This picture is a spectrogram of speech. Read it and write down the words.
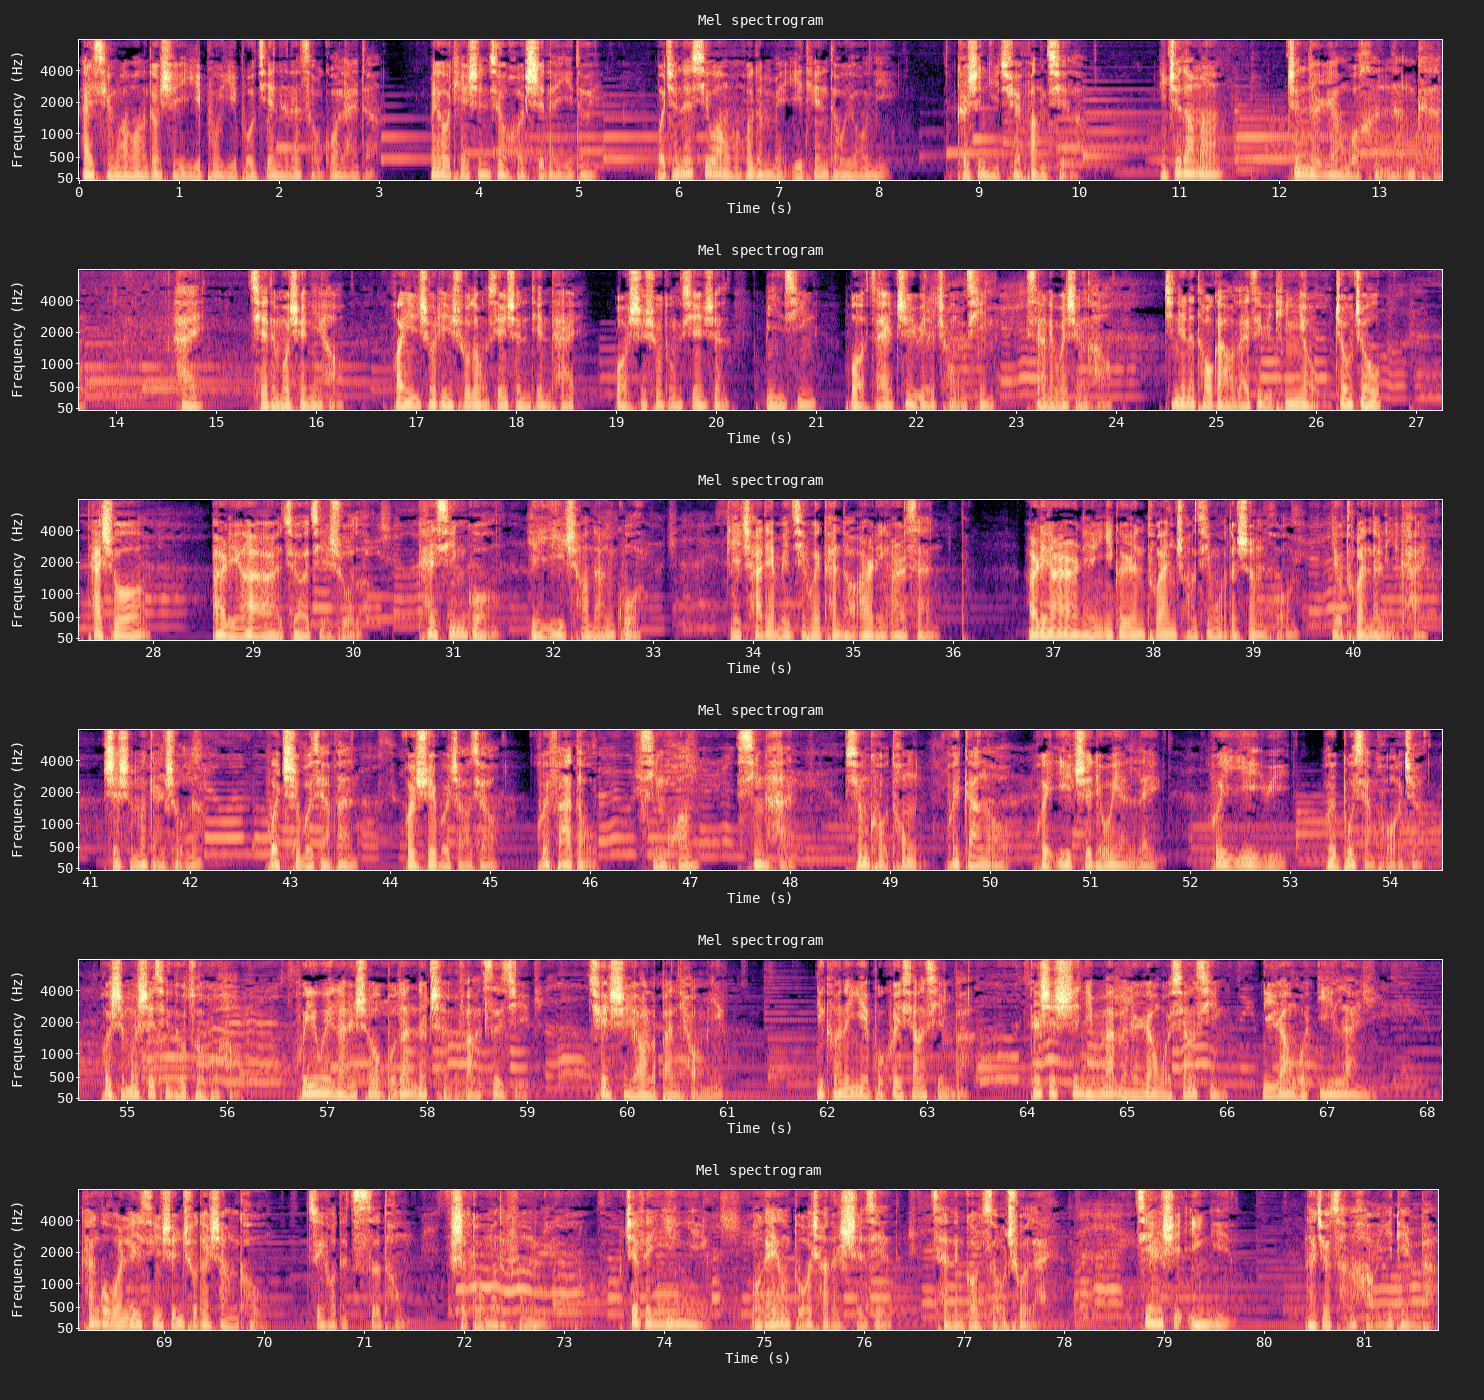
爱情往往都是一步一步艰难的走过来的，没有天生就合适的一对。我真的希望往后的每一天都有你，可是你却放弃了，你知道吗？真的让我很难堪。嗨，亲爱的陌生你好，欢迎收听树洞先生电台，我是树洞先生，明星，我在治愈的重庆向你问声好。今天的投稿来自于听友周周，他说。二零二二就要结束了，开心过，也异常难过，也差点没机会看到二零二三。二零二二年，一个人突然闯进我的生活，又突然的离开，是什么感受呢？会吃不下饭，会睡不着觉，会发抖，心慌，心寒，胸口痛，会干呕，会一直流眼泪，会抑郁，会不想活着，会什么事情都做不好。会因为难受不断的惩罚自己，确实要了半条命。你可能也不会相信吧，但是是你慢慢的让我相信，你让我依赖你。看过我内心深处的伤口，最后的刺痛是多么的锋利。这份阴影，我该用多长的时间才能够走出来？既然是阴影，那就藏好一点吧。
